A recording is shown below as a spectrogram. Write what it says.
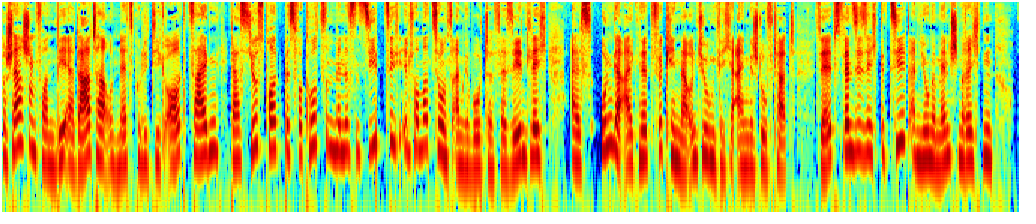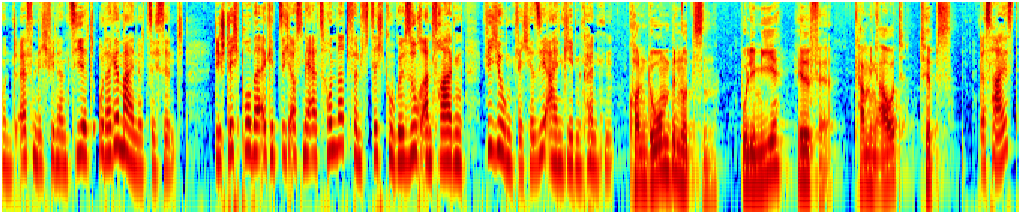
Recherchen von BR Data und Netzpolitik.org zeigen, dass Jusproc bis vor kurzem mindestens 70 Informationsangebote versehentlich als ungeeignet für Kinder und Jugendliche eingestuft hat. Selbst wenn sie sich gezielt an junge Menschen richten und öffentlich finanziert oder gemeinnützig sind. Die Stichprobe ergibt sich aus mehr als 150 Google-Suchanfragen, wie Jugendliche sie eingeben könnten. Kondom benutzen. Bulimie, Hilfe. Coming out, Tipps. Das heißt,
